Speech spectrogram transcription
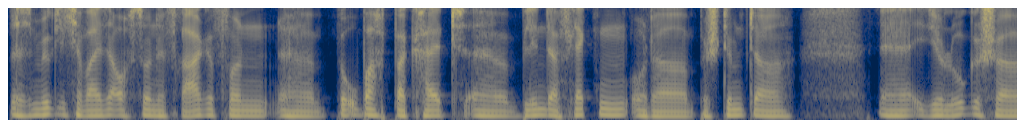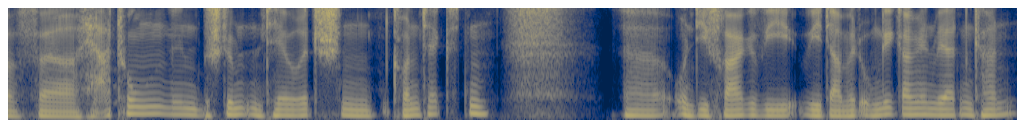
Das ist möglicherweise auch so eine Frage von äh, Beobachtbarkeit äh, blinder Flecken oder bestimmter äh, ideologischer Verhärtungen in bestimmten theoretischen Kontexten äh, und die Frage, wie, wie damit umgegangen werden kann.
